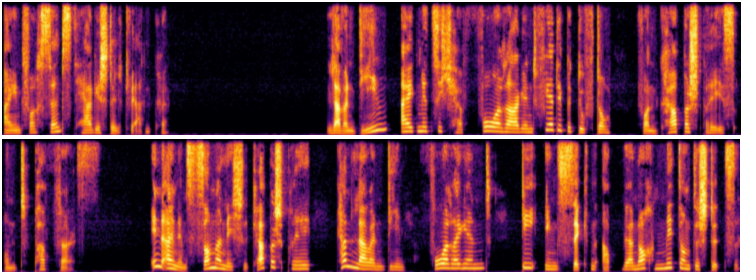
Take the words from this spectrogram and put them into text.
einfach selbst hergestellt werden können. Lavandin eignet sich hervorragend für die Beduftung von Körpersprays und Parfums. In einem sommerlichen Körperspray kann Lavandin hervorragend die Insektenabwehr noch mit unterstützen.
